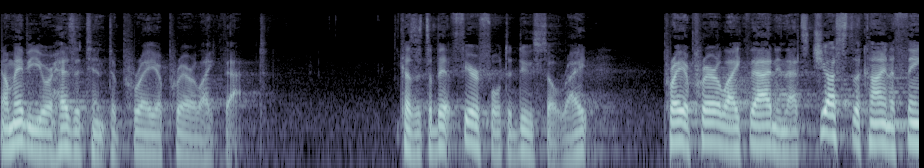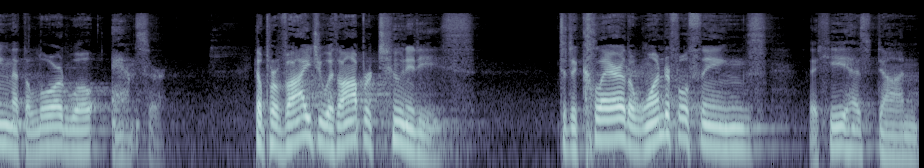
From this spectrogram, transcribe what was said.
Now, maybe you're hesitant to pray a prayer like that because it's a bit fearful to do so, right? Pray a prayer like that, and that's just the kind of thing that the Lord will answer. He'll provide you with opportunities to declare the wonderful things that He has done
